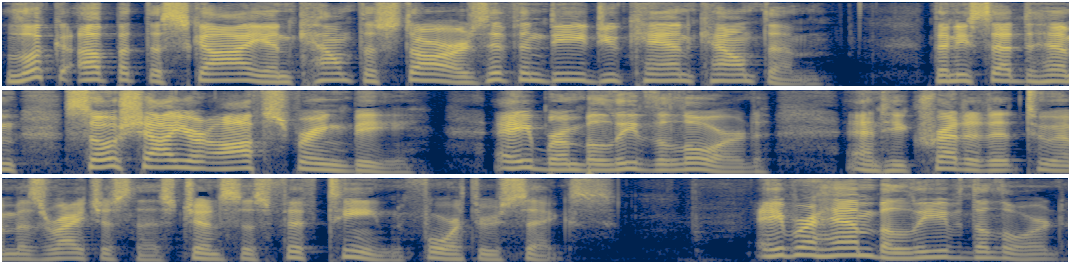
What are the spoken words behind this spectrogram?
Look up at the sky and count the stars, if indeed you can count them. Then he said to him, So shall your offspring be. Abram believed the Lord, and he credited it to him as righteousness. Genesis 15, 4 through 6. Abraham believed the Lord.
